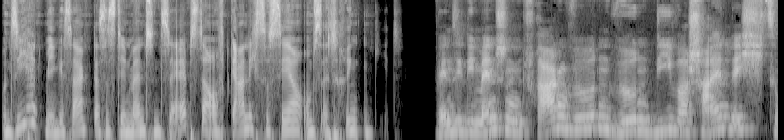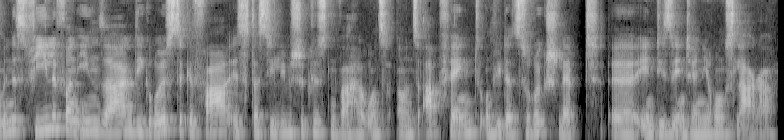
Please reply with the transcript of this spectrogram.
und sie hat mir gesagt, dass es den Menschen selbst da oft gar nicht so sehr ums Ertrinken geht. Wenn Sie die Menschen fragen würden, würden die wahrscheinlich, zumindest viele von ihnen sagen, die größte Gefahr ist, dass die libysche Küstenwache uns, uns abfängt und wieder zurückschleppt äh, in diese Internierungslager.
